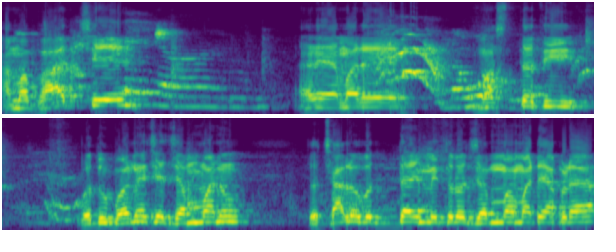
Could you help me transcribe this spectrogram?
આમાં ભાત છે, અને અમારે મસ્તથી બધું બને છે જમવાનું. તો ચાલો બધા મિત્રો જમવા માટે આપણા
